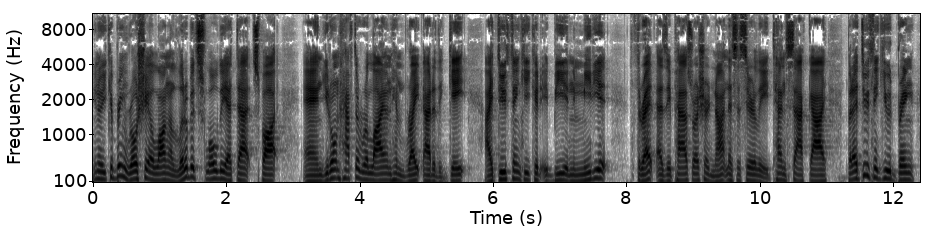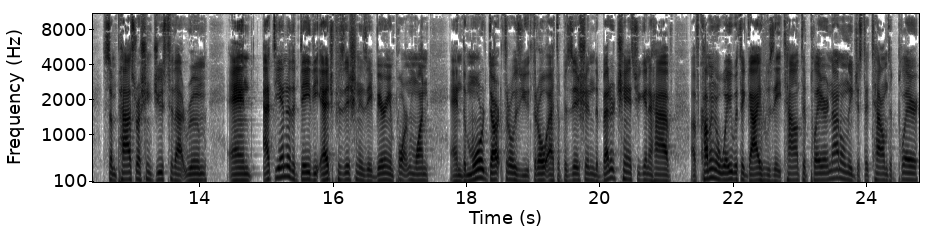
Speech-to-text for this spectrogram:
you know, you can bring Roche along a little bit slowly at that spot and you don't have to rely on him right out of the gate. I do think he could be an immediate threat as a pass rusher, not necessarily a 10 sack guy, but I do think he would bring some pass rushing juice to that room. And at the end of the day, the edge position is a very important one. And the more dart throws you throw at the position, the better chance you're going to have of coming away with a guy who's a talented player, not only just a talented player,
